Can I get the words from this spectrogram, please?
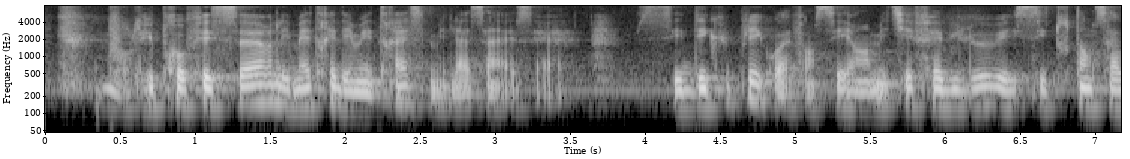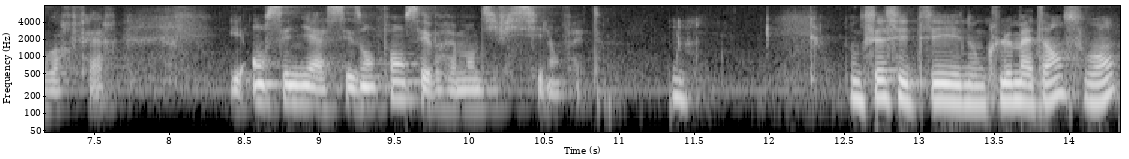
pour les professeurs, les maîtres et les maîtresses, mais là, ça, c'est décuplé, quoi. Enfin, c'est un métier fabuleux et c'est tout un savoir-faire. Et enseigner à ses enfants, c'est vraiment difficile, en fait. Mmh. Donc ça, c'était donc le matin souvent.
